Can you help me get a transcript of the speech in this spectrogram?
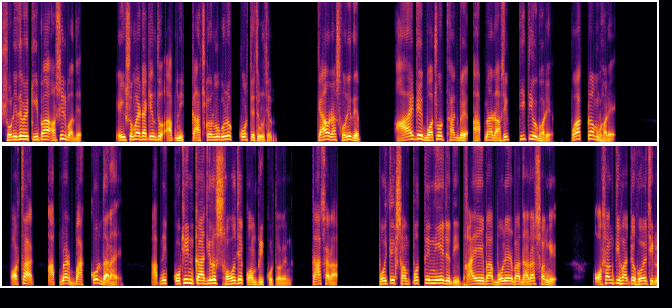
শনিদেবের কৃপা আশীর্বাদে এই সময়টা কিন্তু আপনি কাজকর্মগুলো করতে চলেছেন। কেননা শনিদেব আড়াইটে বছর থাকবে আপনার রাশির তৃতীয় ঘরে, পরাক্রম ঘরে। অর্থাৎ আপনার বাক্যর দ্বারায় আপনি কঠিন কাজগুলো সহজে কমপ্লিট করতে পারবেন। তাছাড়া পৈতৃক সম্পত্তি নিয়ে যদি ভাই বা বোনের বা দাদার সঙ্গে অশান্তি হয়তো হয়েছিল,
